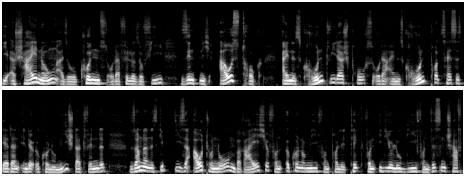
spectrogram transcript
Die Erscheinungen, also Kunst oder Philosophie, sind nicht Ausdruck eines Grundwiderspruchs oder eines Grundprozesses, der dann in der Ökonomie stattfindet, sondern es gibt diese autonomen Bereiche von Ökonomie, von Politik, von Ideologie, von Wissenschaft.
